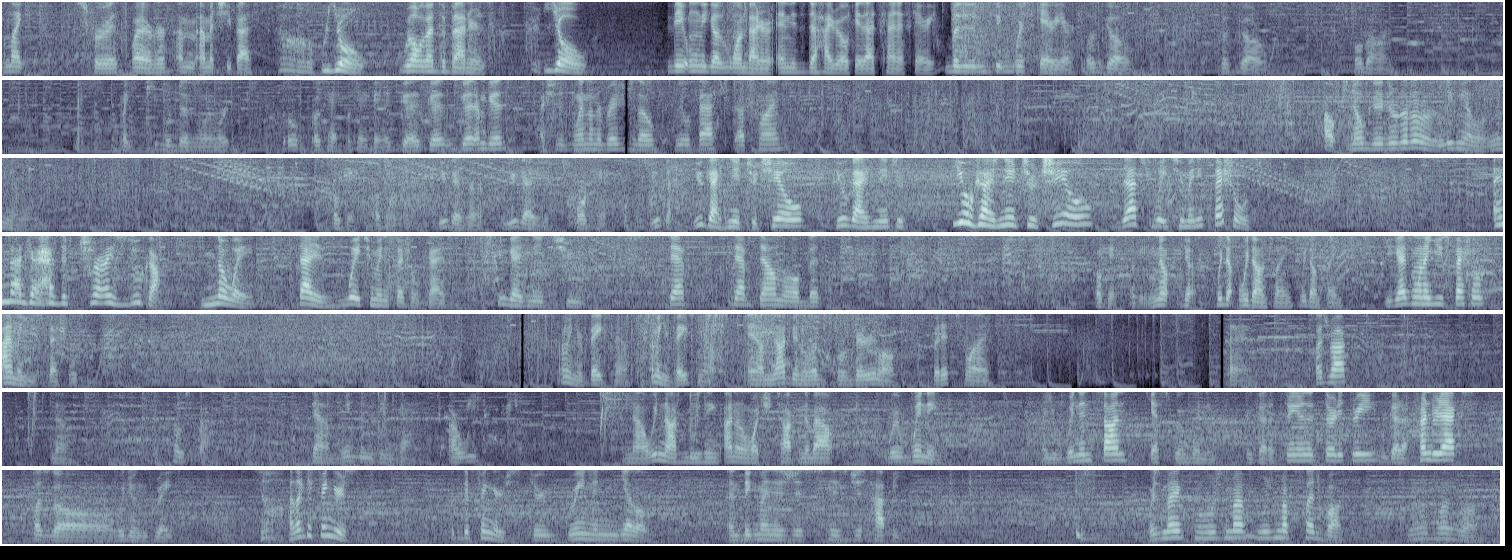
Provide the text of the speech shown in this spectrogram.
I'm like, screw it, whatever. I'm, I'm a cheap ass. Yo, we all got the banners. Yo, they only got one banner and it's the Hydro. Okay, that's kind of scary. But uh, we're scarier. Let's go. Let's go. Hold on. My, my keyboard doesn't want to work. Oh, okay, okay, okay. It's good, it's good, it's good. I'm good. I should have went on the bridge though, real fast. That's fine. Oh, no, good. Leave me alone, leave me alone. Okay, okay, okay. You guys are, you guys okay, okay. You guys, you guys need to chill. You guys need to, you guys need to chill. That's way too many specials. And that guy has the Trizooka. No way. That is way too many specials, guys. You guys need to step step down a little bit. Okay, okay. No, we're done. We're done playing. We're done playing. You guys want to use specials? I'm gonna use specials. I'm in your base now. I'm in your base now, and I'm not gonna live for very long, but it's fine. And lunchbox? No, the post box. Damn, we're losing that. Are we? No, we're not losing. I don't know what you're talking about. We're winning. Are you winning, son? Yes, we're winning. We got a 333. We got a 100x. Let's go. We're doing great. I like the fingers. Look at the fingers. They're green and yellow. And Big Man is just he's just happy. where's my where's my where's my pledge box? Where's my pledge box?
